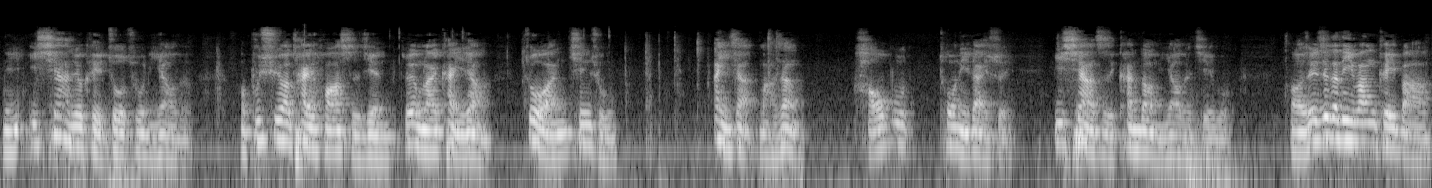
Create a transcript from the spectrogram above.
你一下就可以做出你要的，哦，不需要太花时间。所以我们来看一下，做完清除，按一下，马上毫不拖泥带水，一下子看到你要的结果。哦，所以这个地方可以把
